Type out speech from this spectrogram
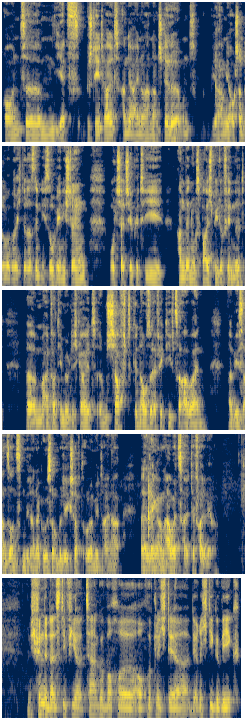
Und ähm, jetzt besteht halt an der einen oder anderen Stelle und wir haben ja auch schon darüber berichtet, das sind nicht so wenig Stellen, wo ChatGPT Anwendungsbeispiele findet, ähm, einfach die Möglichkeit ähm, schafft, genauso effektiv zu arbeiten, äh, wie es ansonsten mit einer größeren Belegschaft oder mit einer äh, längeren Arbeitszeit der Fall wäre. Ich finde, da ist die Vier-Tage-Woche auch wirklich der, der richtige Weg.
